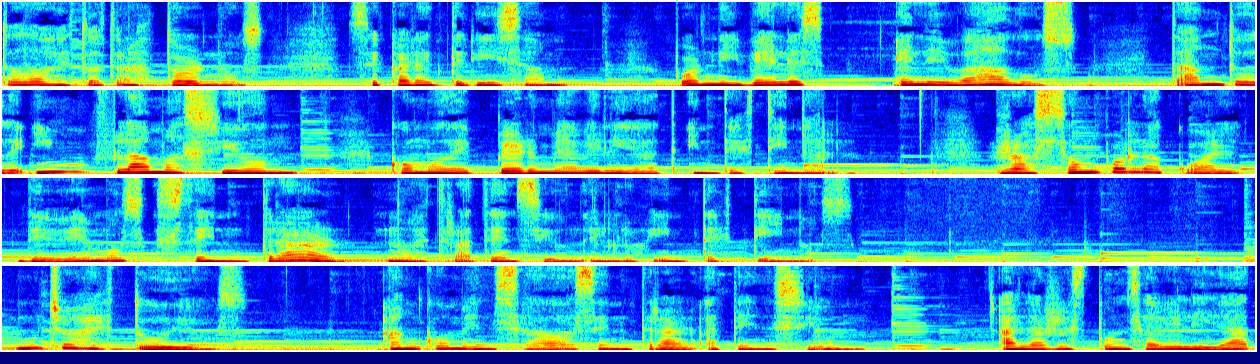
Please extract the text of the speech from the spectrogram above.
Todos estos trastornos se caracterizan por niveles elevados tanto de inflamación como de permeabilidad intestinal, razón por la cual debemos centrar nuestra atención en los intestinos. Muchos estudios han comenzado a centrar atención a la responsabilidad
